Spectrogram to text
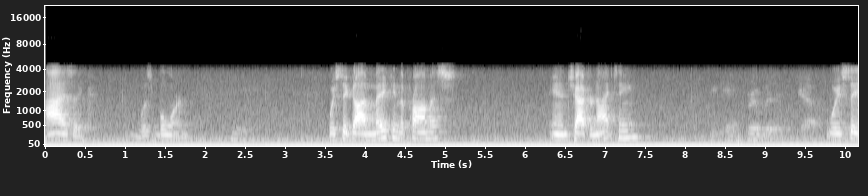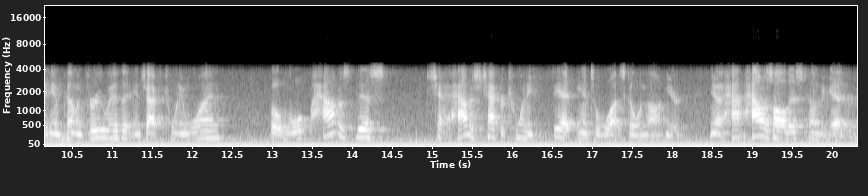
Isaac was born. We see God making the promise in chapter 19. He came through with it. We see him coming through with it in chapter 21. But how does this, how does chapter 20 fit into what's going on here? You know, how, how does all this come together?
